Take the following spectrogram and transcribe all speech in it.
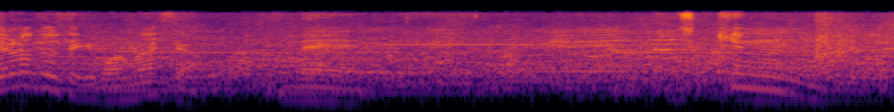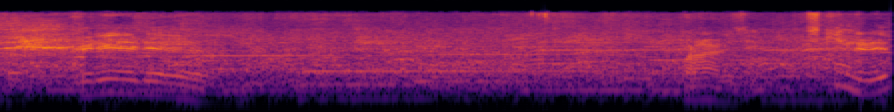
샐러드도 되게 먹을만 했어요. 네, 치킨 그릴드, 뭐라 그러지? 치킨 그릴?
